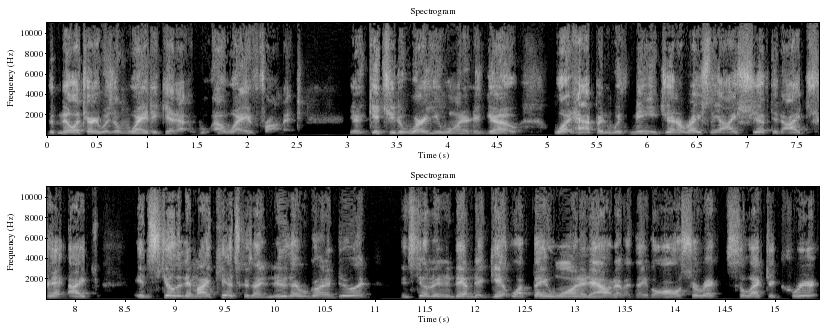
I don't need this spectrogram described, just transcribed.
the military was a way to get away from it. you know, get you to where you wanted to go. What happened with me generationally, I shifted. I I instilled it in my kids because I knew they were going to do it. Instilled it in them to get what they wanted out of it. They've all select, selected career,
